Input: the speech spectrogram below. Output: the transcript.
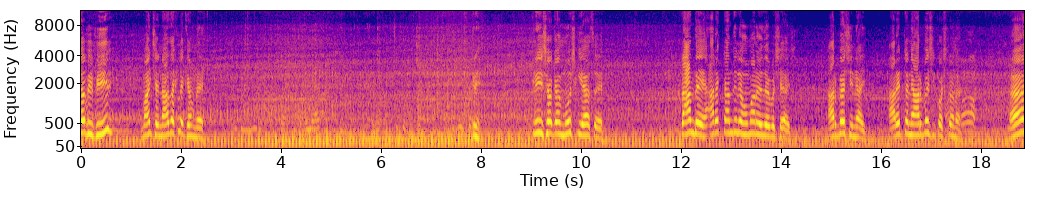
এ ভিভির মানছে না দেখলে কেমনে? কৃষকের মুশকি আছে। টান দে, আরেক টান দিলে হুমান হয়ে যাবে শেষ। আর বেশি নাই, আরেকটা নেই আর বেশি কষ্ট না হ্যাঁ?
